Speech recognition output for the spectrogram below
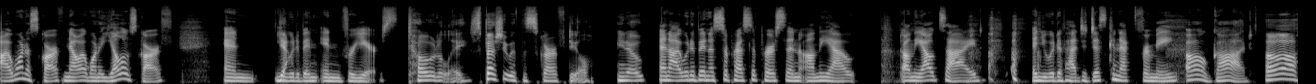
I want a scarf. Now I want a yellow scarf. And you Yeah. would have been in for years. Totally. Especially with the scarf deal. You know, And I would have been a suppressive person on the out, on the outside. and you would have had to disconnect from me. Oh God. oh,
